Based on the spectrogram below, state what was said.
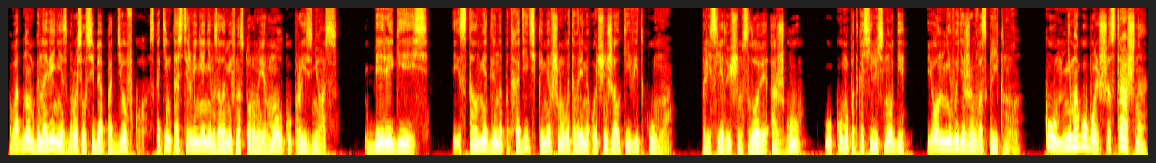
в одно мгновение сбросил себя поддевку, с каким-то остервенением заломив на сторону ермолку, произнес «Берегись!» и стал медленно подходить к имевшему в это время очень жалкий вид куму. При следующем слове «ожгу» у кума подкосились ноги, и он, не выдержав, воскликнул. «Кум, не могу больше, страшно!»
